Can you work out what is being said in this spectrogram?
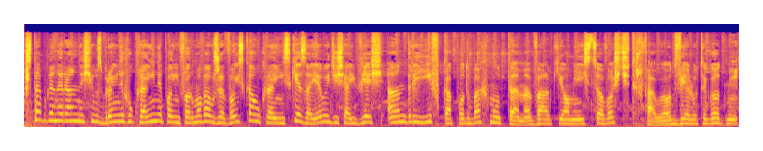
Sztab Generalny Sił Zbrojnych Ukrainy poinformował, że wojska ukraińskie zajęły dzisiaj wieś Andriiwka pod Bachmutem. Walki o miejscowość trwały od wielu tygodni.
